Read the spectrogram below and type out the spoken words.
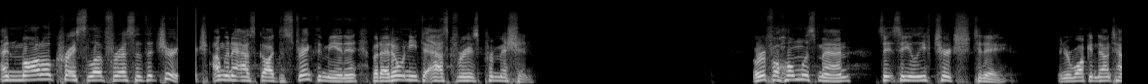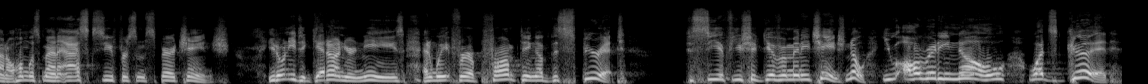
and model Christ's love for us as the church. I'm going to ask God to strengthen me in it, but I don't need to ask for his permission. Or if a homeless man, say, say you leave church today and you're walking downtown, a homeless man asks you for some spare change. You don't need to get on your knees and wait for a prompting of the Spirit to see if you should give him any change. No, you already know what's good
